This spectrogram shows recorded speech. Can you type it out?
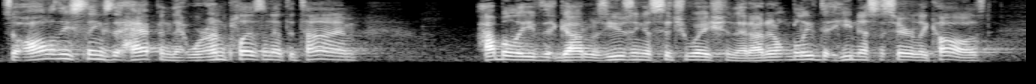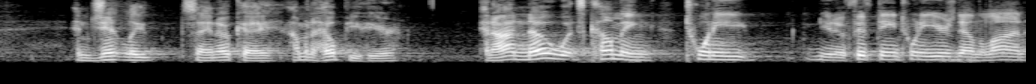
So, all of these things that happened that were unpleasant at the time, I believe that God was using a situation that I don't believe that He necessarily caused and gently saying, okay, I'm going to help you here and I know what's coming 20, you know, 15, 20 years down the line,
